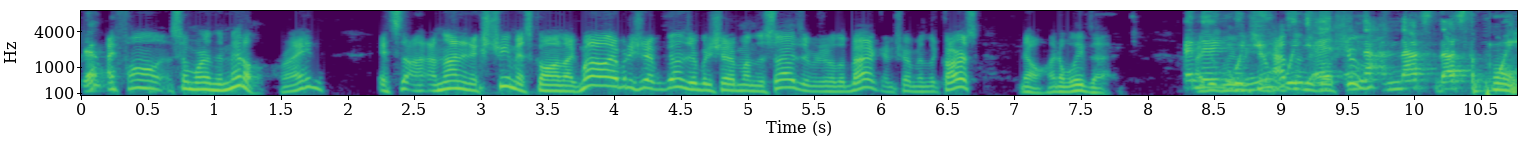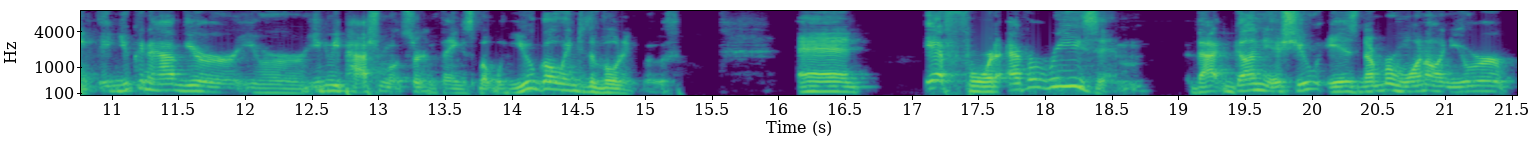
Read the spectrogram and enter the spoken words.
Yeah. I fall somewhere in the middle, right? It's not, I'm not an extremist going like, well, everybody should have guns, everybody should have them on the sides, everybody should have them on the back, and should have them in the cars. No, I don't believe that. And I then when you, when, them to go and, and, that, and that's that's the point. You can have your your you can be passionate about certain things, but when you go into the voting booth, and if for whatever reason that gun issue is number one on your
